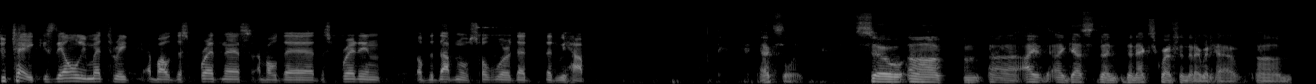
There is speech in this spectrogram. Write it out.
to take. It's the only metric about the spreadness, about the, the spreading of the DAppNode software that, that we have. Excellent. So um, uh, I, I guess the the next question that I would have. Um,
